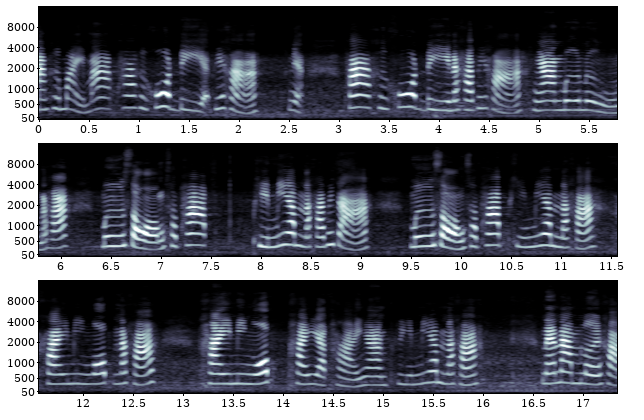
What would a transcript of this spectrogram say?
านคือใหม่มากผ้าคือโคตรดีอะพี่ขาเนี่ยผ้าคือโคตรดีนะคะ พี่ขางานมือหนึ่งนะคะ มือสองสภาพ พรีเมียมนะคะพี่จ๋ามือสองสภาพพรีเมียมนะคะ ใครมีงบนะคะ ใครมีงบ ใครอยากขายงานพรีเมียมนะคะ แนะนำเลยค่ะ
